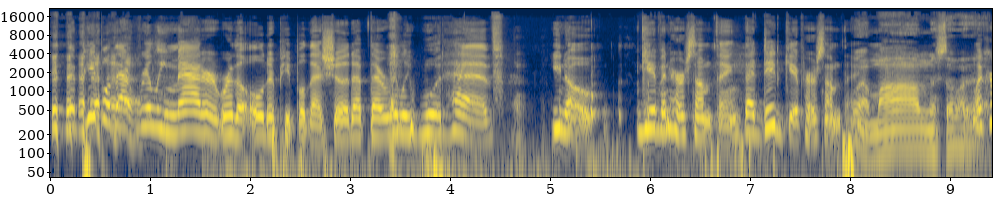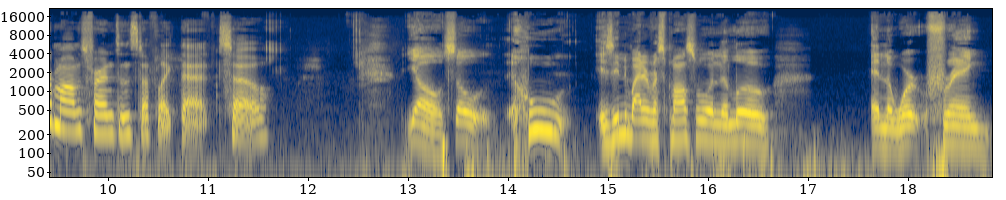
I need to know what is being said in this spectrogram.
the people that really mattered were the older people that showed up that really would have, you know, given her something. That did give her something, Well, mom and stuff like that. like her mom's friends and stuff like that. So Yo, so who is anybody responsible in the little in the work friend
